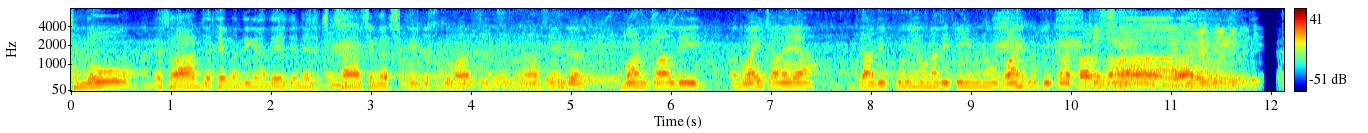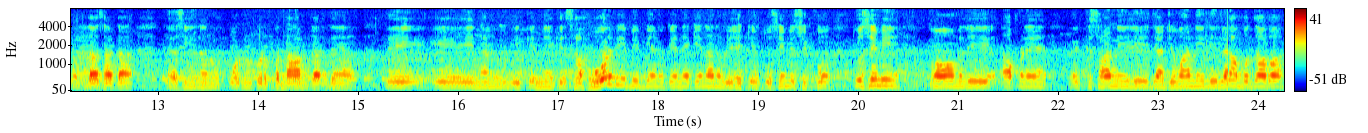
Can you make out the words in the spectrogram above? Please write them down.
ਸਮੂਹ ਕਿਸਾਨ ਜਥੇਬੰਦੀਆਂ ਦੇ ਜਿਹਨੇ ਕਿਸਾਨ ਸੰਘਰਸ਼ ਦੀ ਜਸਕੁਮਾਰ ਸਿੰਘ ਮਾਨਕਾਲ ਦੀ ਅਗਵਾਈ ਚ ਆਏ ਆ। ਤੁਹਾਡੀ ਪੂਰੀ ਉਹਨਾਂ ਦੀ ਟੀਮ ਨੂੰ ਵਾਹਿਗੁਰੂ ਜੀ ਕਾ ਖਾਲਸਾ। ਵਾਹਿਗੁਰੂ ਜੀ ਕੀ ਫਤਿਹ। ਝੁਕਦਾ ਸਾਡਾ ਤੇ ਅਸੀਂ ਇਹਨਾਂ ਨੂੰ ਕੋਟ ਨੂੰ ਕੋਟ ਪ੍ਰਣਾਮ ਕਰਦੇ ਆ ਤੇ ਇਹ ਇਹਨਾਂ ਨੂੰ ਵੀ ਕਹਿੰਦੇ ਕਿ ਸਾ- ਹੋਰ ਵੀ ਬੀਬੀਆਂ ਨੂੰ ਕਹਿੰਦੇ ਕਿ ਇਹਨਾਂ ਨੂੰ ਵੇਖ ਕੇ ਤੁਸੀਂ ਵੀ ਸਿੱਖੋ, ਤੁਸੀਂ ਵੀ ਕੌਮ ਲਈ, ਆਪਣੇ ਕਿਸਾਨੀ ਲਈ ਜਾਂ ਜਵਾਨੀ ਲਈ ਜਿਹੜਾ ਮੁੱਦਾ ਵਾ,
